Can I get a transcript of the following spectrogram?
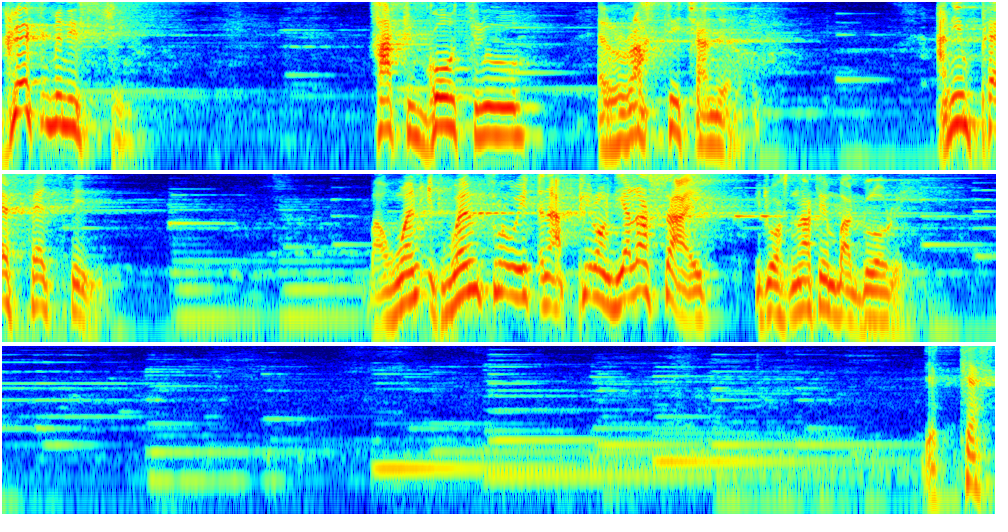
Great ministry had to go through a rusty channel, an imperfect thing. But when it went through it and appeared on the other side, it was nothing but glory. The test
